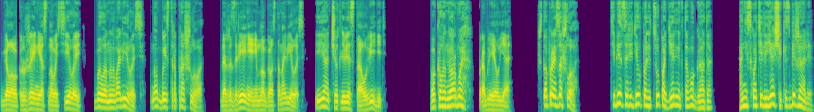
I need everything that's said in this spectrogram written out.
Головокружение с новой силой было навалилось, но быстро прошло. Даже зрение немного восстановилось, и я отчетливее стал видеть. «Около нормы», — проблеял я. «Что произошло?» «Тебе зарядил по лицу подельник того гада. Они схватили ящик и сбежали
